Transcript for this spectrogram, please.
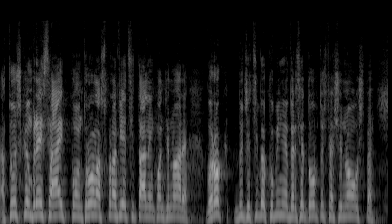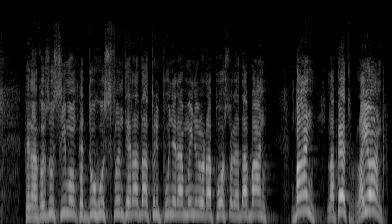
Atunci când vrei să ai control asupra vieții tale în continuare. Vă rog, duceți-vă cu mine versetul 18 și 19. Când a văzut Simon că Duhul Sfânt era dat prin punerea mâinilor apostolilor, a dat bani. Bani la Petru, la Ioan.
